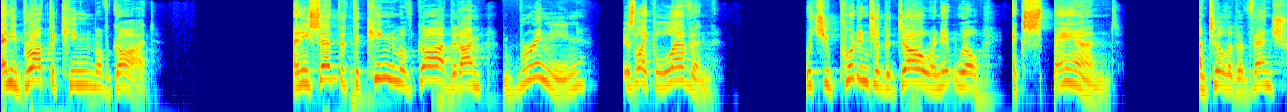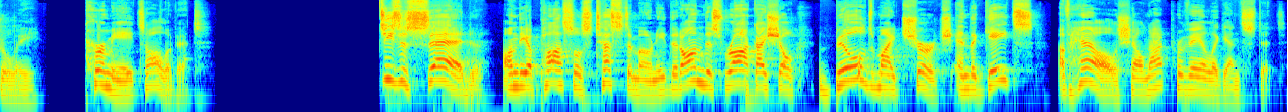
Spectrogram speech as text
and he brought the kingdom of God. And he said that the kingdom of God that I'm bringing is like leaven, which you put into the dough and it will expand until it eventually permeates all of it. Jesus said on the apostles' testimony that on this rock I shall build my church, and the gates of hell shall not prevail against it.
